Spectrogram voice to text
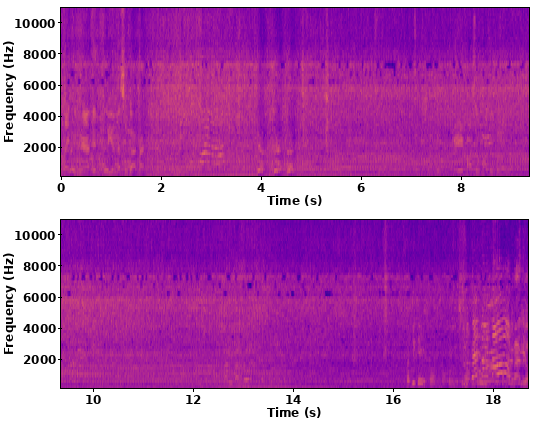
Okay, tingnan natin po yung nasugatan. Eh, pasok, pasok sa ano. Pare, pasok. Sabi kayo ito. Ah, paano?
